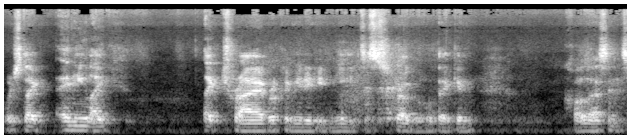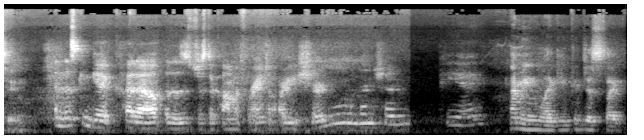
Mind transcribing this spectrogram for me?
which like any like like tribe or community needs a struggle they can coalesce into And this can get cut out, but this is just a comment for Angel. Are you sure you want to mention PA? i mean like you could just like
